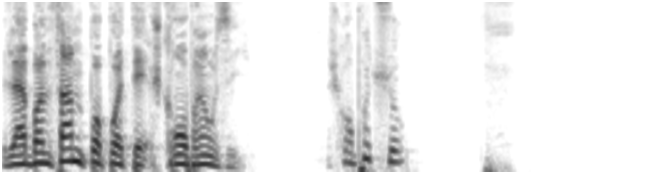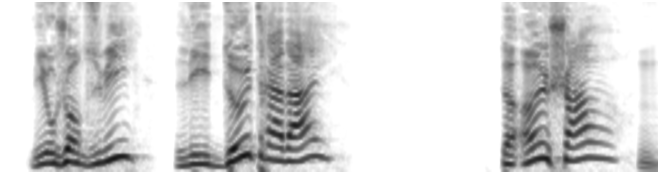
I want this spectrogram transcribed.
La bonne femme papotait. Je comprends aussi. Je comprends tout ça. Mais aujourd'hui, les deux travaillent. T'as un char. Hmm.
